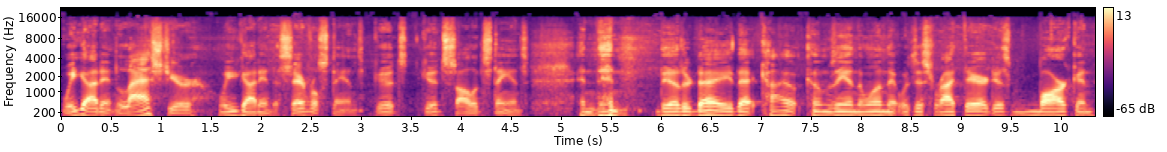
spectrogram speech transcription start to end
we got in last year. We got into several stands, good, good, solid stands, and then the other day that coyote comes in, the one that was just right there, just barking,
